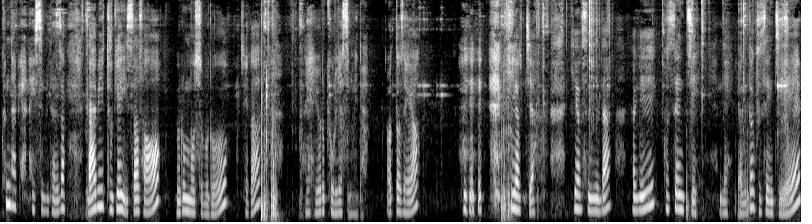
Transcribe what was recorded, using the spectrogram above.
큰 나비 하나 있습니다. 그래서 나비 두 개 있어서 이런 모습으로 제가 네, 이렇게 올렸습니다. 어떠세요? 귀엽죠? 귀엽습니다. 여기 9cm. 네, 여기도 9cm에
